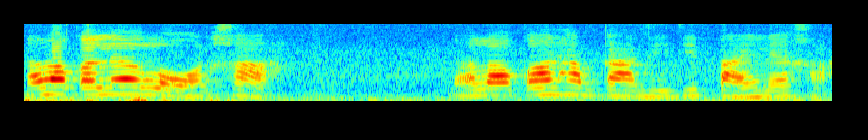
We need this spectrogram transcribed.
แล้วเราก็เลือกโหลดค่ะ แล้วเราก็ทำการดิจิไตเลยค่ะ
